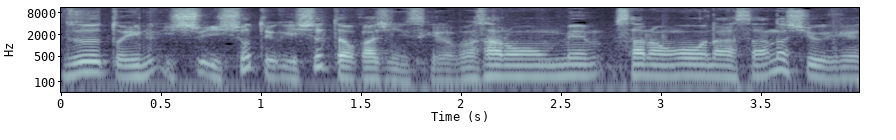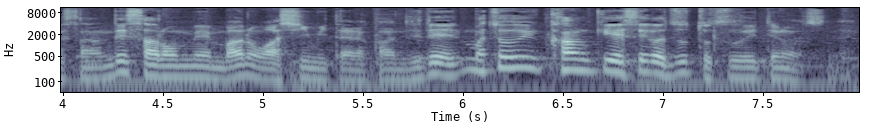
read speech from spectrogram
ずっと一緒一緒っていうか一緒っておかしいんですけど、まあ、サロンメサロンオーナーさんの周平さんでサロンメンバーのわしみたいな感じで、まあ、そういう関係性がずっと続いてるんですね。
